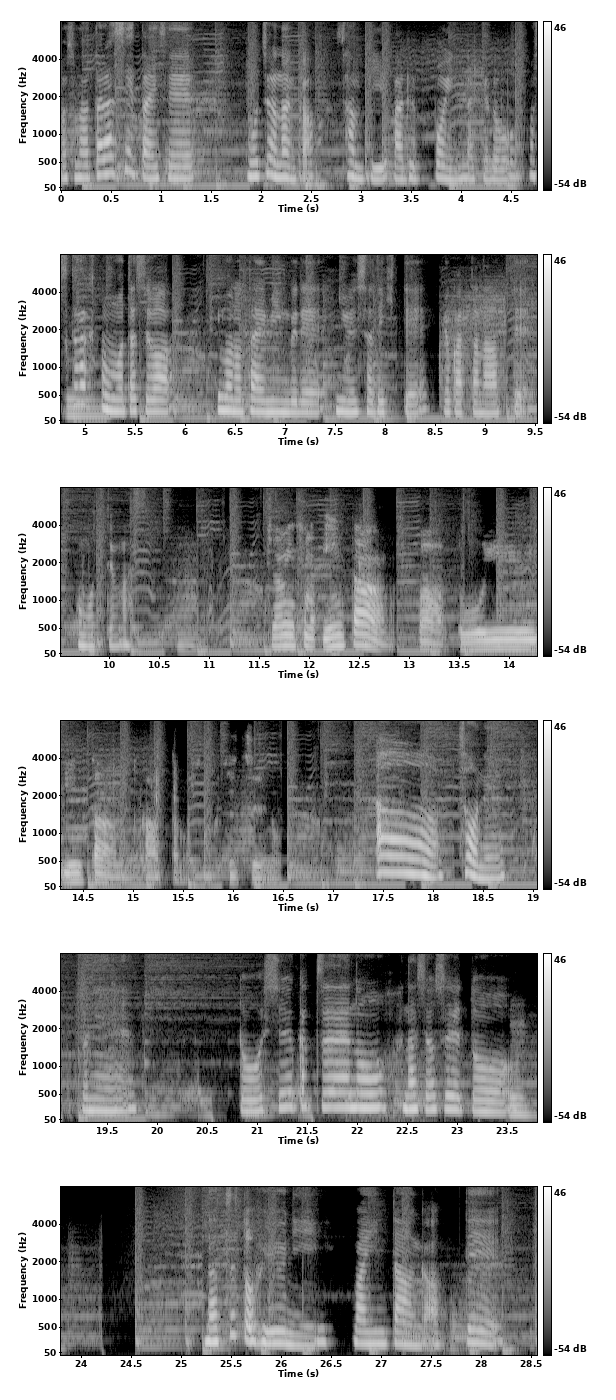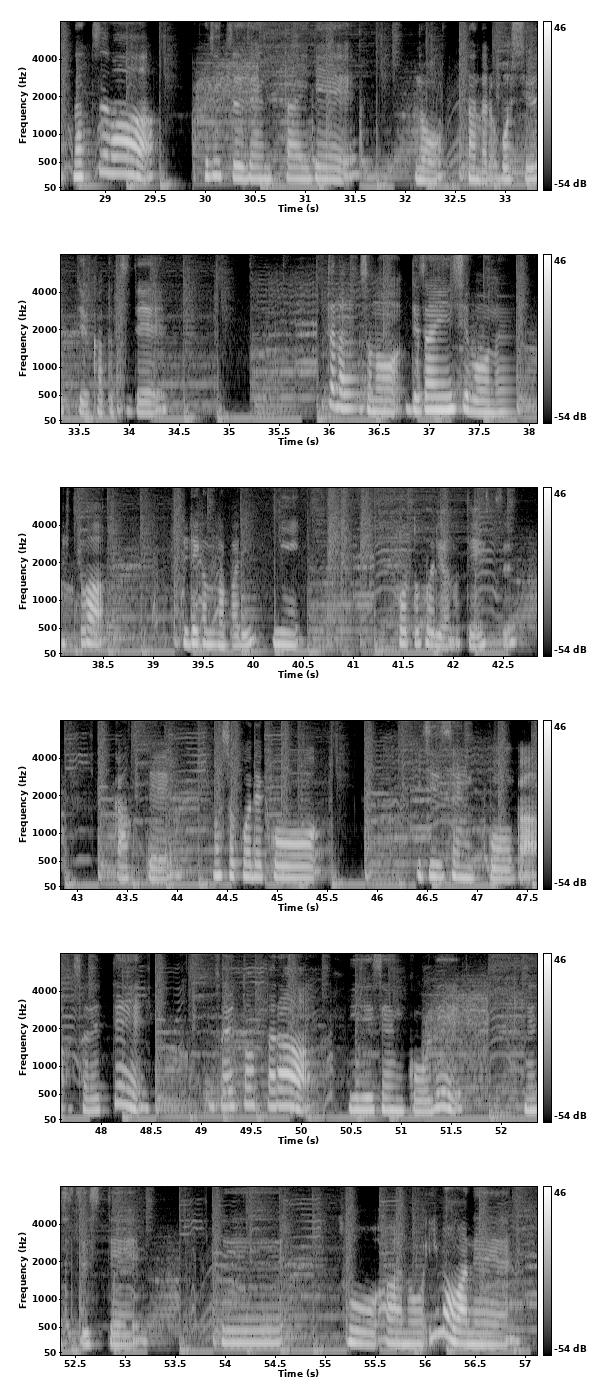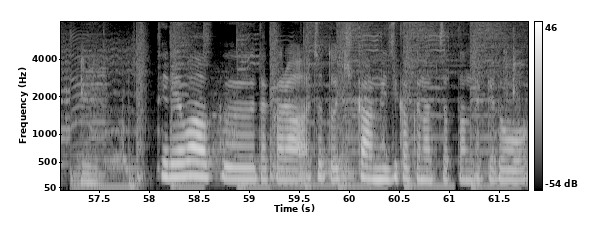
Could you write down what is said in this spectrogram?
まあ、その新しい体制もちろんなんか賛否あるっぽいんだけど、まあ少なくとも私は今のタイミングで入社できてよかったなって思ってます。うんちなみにそのインターンはどういうインターンがあったの？富士通の。ああ、そうね。えっとね、と就活の話をすると、うん夏と冬に、まあ、インターンがあって、夏は富士通全体での、なんだろう、募集っていう形で、ただそのデザイン志望の人は、履歴のパリにポートフォリオの提出があって、まあ、そこでこう、一次選考がされてそれ取ったら二次選考で面接してでそうあの今はねテレワークだからちょっと期間短くなっちゃったんだけど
